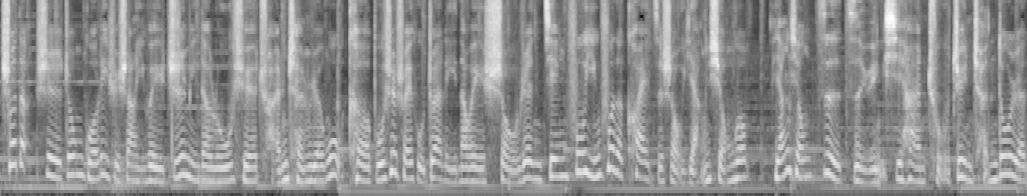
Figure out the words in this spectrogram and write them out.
说的是中国历史上一位知名的儒学传承人物，可不是《水浒传》里那位手刃奸夫淫妇的刽子手杨雄哦。杨雄字子云，西汉楚郡成都人，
